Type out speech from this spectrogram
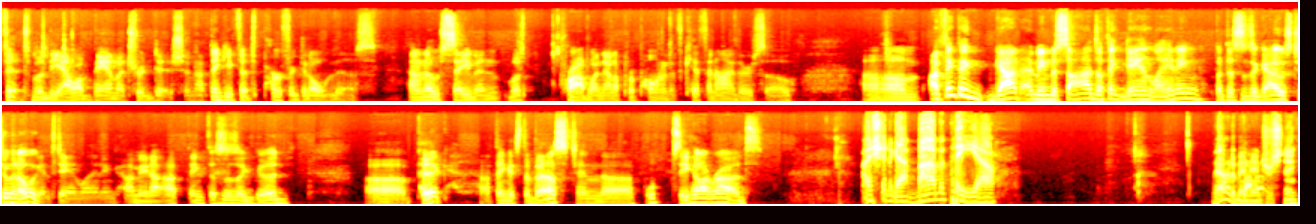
fits with the Alabama tradition. I think he fits perfect at Ole Miss. I know Saban was probably not a proponent of Kiffin either, so. Um, I think they got. I mean, besides, I think Dan Lanning, but this is a guy who's two and zero against Dan Lanning. I mean, I, I think this is a good uh, pick. I think it's the best, and uh, we'll see how it rides. I should have got Bobby P, y'all. That would have been interesting.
